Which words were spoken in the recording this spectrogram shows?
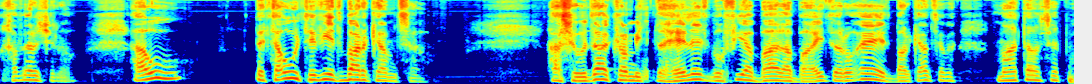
חבר שלו. ההוא בטעות הביא את בר קמצא. הסעודה כבר מתנהלת, מופיע בעל הבית ורואה את בר קמצא, מה אתה עושה פה?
